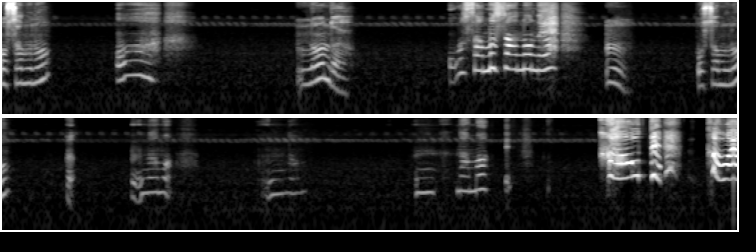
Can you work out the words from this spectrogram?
おさむの？うん。なんだよおさむさんのねうんおさむの？生、な、な、生、え顔って、可愛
